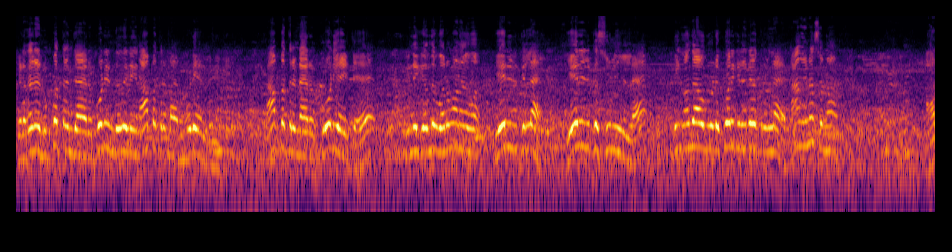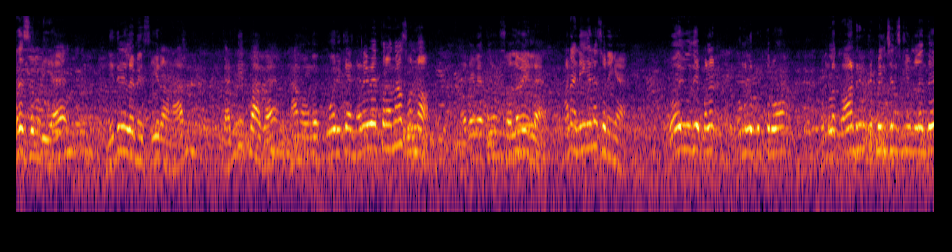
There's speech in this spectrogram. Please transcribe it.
கிட்டத்தட்ட முப்பத்தஞ்சாயிரம் கோடி இருந்தது இன்னைக்கு நாற்பத்தி ரெண்டாயிரம் கோடியாக இருக்குது இன்னைக்கு. நாற்பத்தி ரெண்டாயிரம் கோடி ஆகிட்டு இன்னைக்கு வந்து வருமானம் ஏறி இருக்குல்ல? ஏறி இருக்க சூழ்நிலையில் நீங்கள் வந்து அவங்களுடைய கோரிக்கை நிறைவேற்றல நாங்கள் என்ன சொன்னோம்? அரசனுடைய நிதி நிலைமை சீரானால் கண்டிப்பாக நாங்கள் உங்கள் கோரிக்கையை நிறைவேற்றலாம் தான் சொன்னோம். நிறைவேற்றலன்னு சொல்லவே இல்லை. ஆனால் நீங்கள் என்ன சொன்னீங்க? ஓய்வூதிய பலன் உங்களுக்கு கொடுத்துருவோம். உங்களை கான்ட்ரிபியூட்டர் பென்ஷன் ஸ்கீம்லேருந்து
